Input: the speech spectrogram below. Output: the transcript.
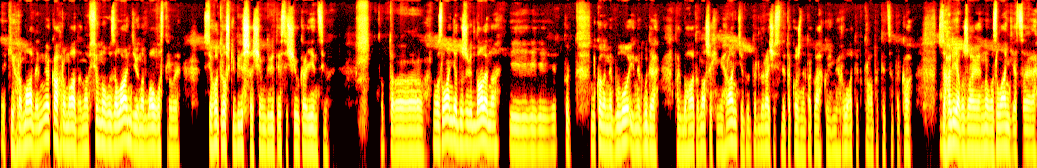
які громади. Ну, яка громада? На всю Нову Зеландію, на два острови, всього трошки більше, ніж 2 тисячі українців. Тобто е, Нова Зеландія дуже віддалена, і тут ніколи не було і не буде так багато наших іммігрантів. До, до речі, сюди також не так легко іммігрувати, потрапити. Це така. Взагалі, я вважаю, Нова Зеландія це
